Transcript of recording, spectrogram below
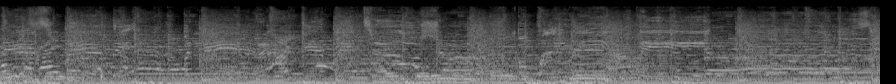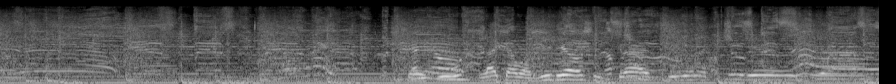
Ang ako Thank you. Like our video, subscribe, see you next video.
